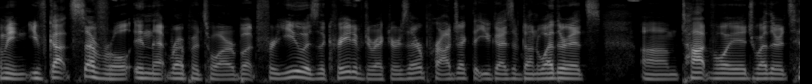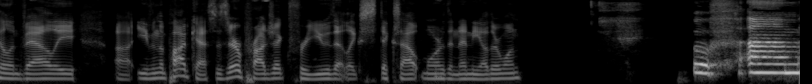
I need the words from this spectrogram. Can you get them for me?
I mean, you've got several in that repertoire, but for you as the creative director, is there a project that you guys have done, whether it's um, TatVoyage, whether it's Hill and Valley, uh, even the podcast? Is there a project for you that like sticks out more than any other one? Oof. Um,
